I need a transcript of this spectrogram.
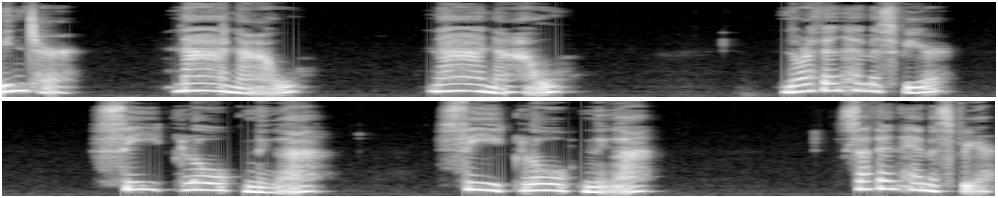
winter หน้าหนาว หน้าหนาว Northern Hemisphere ซีกโลกเหนือ ซีกโลกเหนือ Southern Hemisphere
